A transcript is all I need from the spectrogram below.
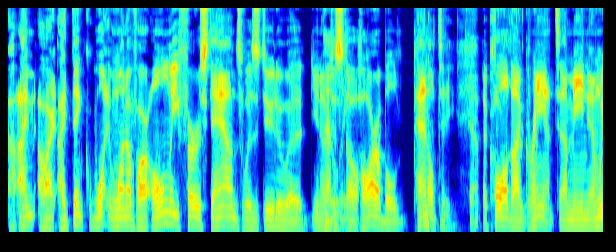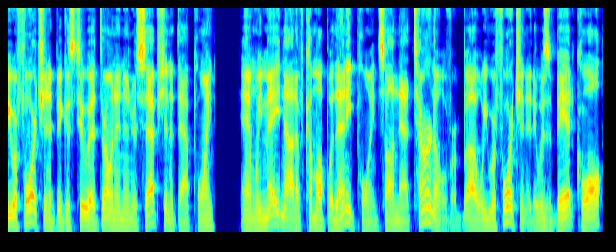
I'm I think one one of our only first downs was due to a you know penalty. just a horrible penalty yep. called on Grant. I mean, and we were fortunate because Tua had thrown an interception at that point, and we may not have come up with any points on that turnover. Uh, we were fortunate; it was a bad call,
